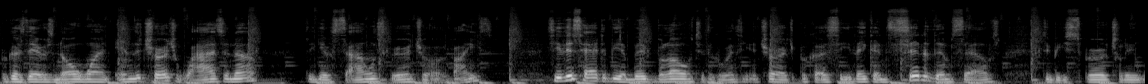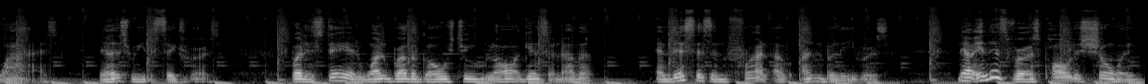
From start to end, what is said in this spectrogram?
because there is no one in the church wise enough to give sound spiritual advice. See, this had to be a big blow to the Corinthian church because, see, they consider themselves to be spiritually wise. Now, let's read the sixth verse. But instead, one brother goes to law against another, and this is in front of unbelievers. Now, in this verse, Paul is showing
